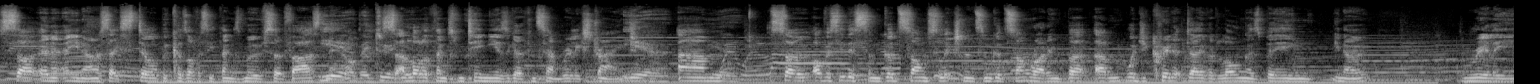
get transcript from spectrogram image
so and uh, you know, I say still because obviously things move so fast Yeah, now. they do. So a lot of things from 10 years ago can sound really strange. Yeah. Um, yeah. So obviously there's some good song selection and some good songwriting, but um, would you credit David Long as being, you know, really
